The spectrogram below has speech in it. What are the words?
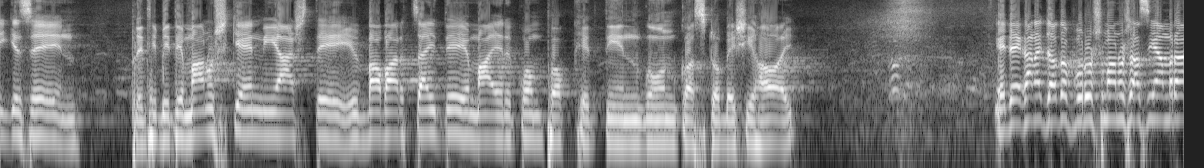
লিখেছেন পৃথিবীতে মানুষকে নিয়ে আসতে বাবার চাইতে মায়ের কমপক্ষে তিন গুণ কষ্ট বেশি হয়। এটা এখানে যত পুরুষ মানুষ আছি আমরা,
